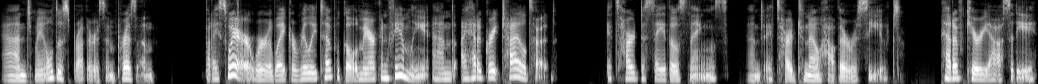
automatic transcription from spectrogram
and my oldest brother is in prison. But I swear, we're like a really typical American family, and I had a great childhood. It's hard to say those things, and it's hard to know how they're received. Out of curiosity,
